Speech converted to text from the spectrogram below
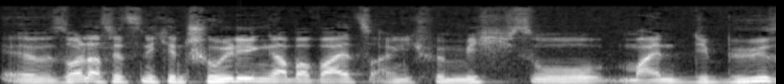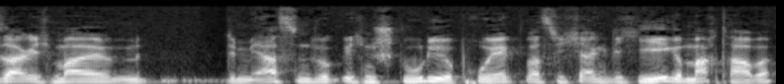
äh, soll das jetzt nicht entschuldigen, aber war jetzt eigentlich für mich so mein Debüt, sage ich mal, mit dem ersten wirklichen Studioprojekt, was ich eigentlich je gemacht habe.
